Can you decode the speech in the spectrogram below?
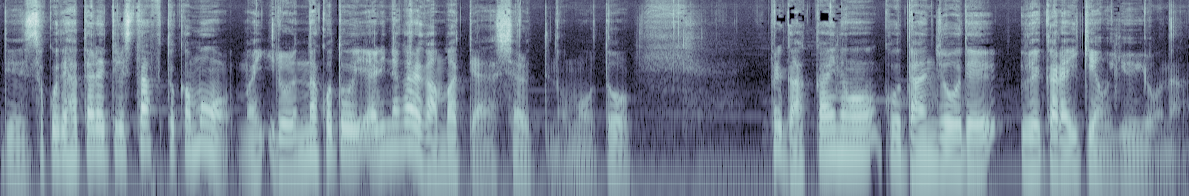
でそこで働いてるスタッフとかも、まあ、いろんなことをやりながら頑張ってらっしゃるっていうのを思うとやっぱり学会のこう壇上で上から意見を言うような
